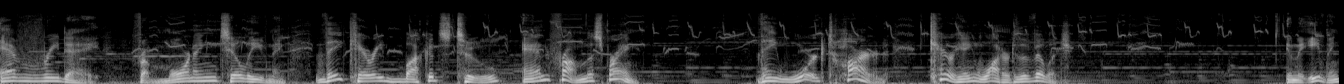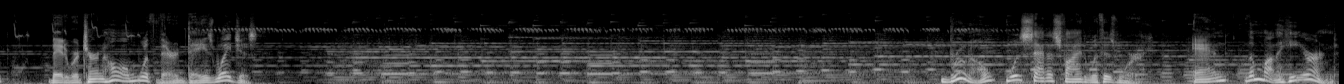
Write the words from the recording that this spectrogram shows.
Every day, from morning till evening, they carried buckets to and from the spring. They worked hard, carrying water to the village. In the evening, they'd return home with their day's wages. Bruno was satisfied with his work and the money he earned.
